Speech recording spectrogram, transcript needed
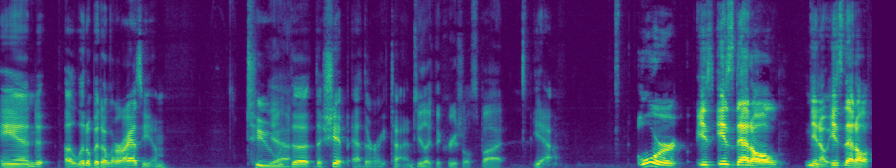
and a little bit of lerasium to Yeah. the the ship at the right time. To like the crucial spot. Yeah. Or is is that all you know, is that all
